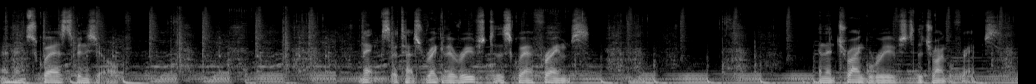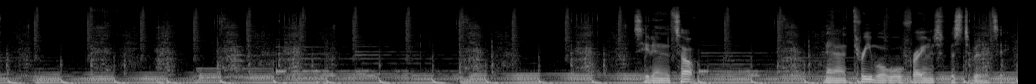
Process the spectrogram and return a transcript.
and then squares to finish it off. Next, attach regular roofs to the square frames and then triangle roofs to the triangle frames. Ceiling the top, then add three more wall frames for stability.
